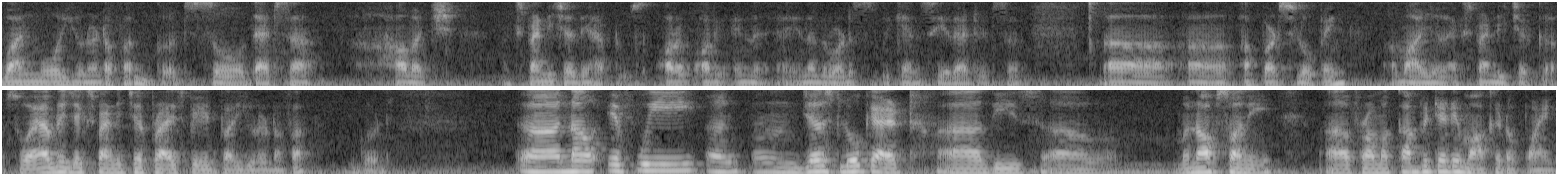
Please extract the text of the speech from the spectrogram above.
one more unit of a good so that's a, how much expenditure they have to or, or in, in other words we can say that it's a uh, uh, upward sloping a marginal expenditure curve. So average expenditure price paid per unit of a good. Uh, now if we uh, um, just look at uh, these uh, monopsony from a competitive market point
